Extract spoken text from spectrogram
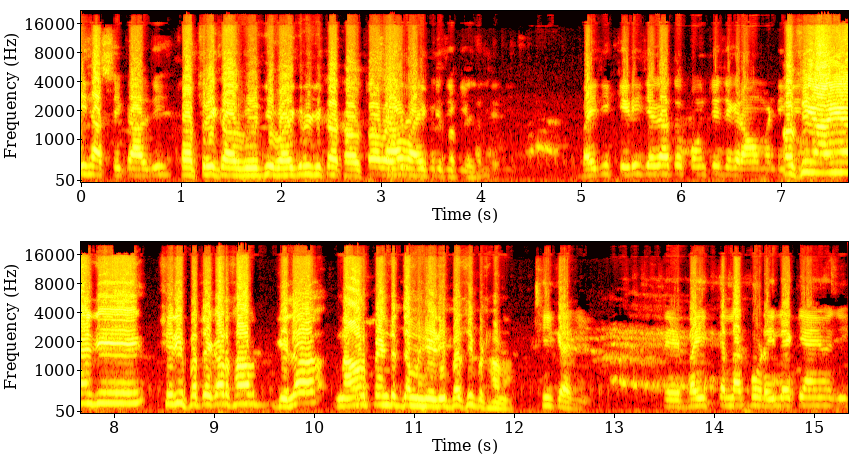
ਬਾਈ ਸਤਿ ਸ੍ਰੀ ਅਕਾਲ ਜੀ। ਸਤਿ ਸ੍ਰੀ ਅਕਾਲ ਵੀਰ ਜੀ ਵਾਹਿਗੁਰੂ ਜੀ ਕਾ ਖਾਲਸਾ ਵਾਹਿਗੁਰੂ ਜੀ ਕੀ ਫਤਿਹ ਬਾਈ ਜੀ ਕਿਹੜੀ ਜਗ੍ਹਾ ਤੋਂ ਪਹੁੰਚੇ ਜਗਰਾਉਂ ਮੰਡੀ? ਅਸੀਂ ਆਏ ਆ ਜੀ ਸ੍ਰੀ ਫਤਿਹਗੜ੍ਹ ਸਾਹਿਬ ਜ਼ਿਲ੍ਹਾ ਨਾਲ ਪਿੰਡ ਦਮਹੇੜੀ ਬਸੀ ਪਠਾਣਾ। ਠੀਕ ਹੈ ਜੀ। ਤੇ ਬਾਈ ਕੱਲਾ ਘੋੜਾ ਹੀ ਲੈ ਕੇ ਆਏ ਹੋ ਜੀ?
